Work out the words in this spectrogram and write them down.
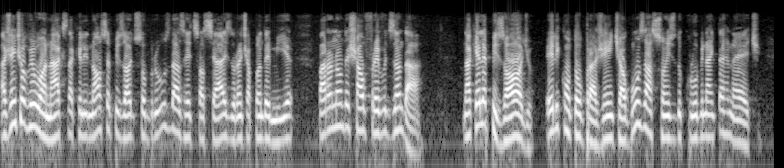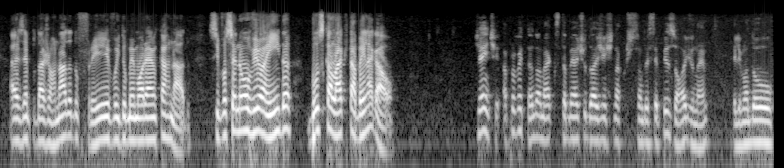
A gente ouviu o Anax naquele nosso episódio sobre o uso das redes sociais durante a pandemia para não deixar o frevo desandar. Naquele episódio, ele contou pra gente algumas ações do clube na internet, a exemplo da Jornada do Frevo e do Memorial Encarnado. Se você não ouviu ainda, busca lá que tá bem legal. Gente, aproveitando, o Anax também ajudou a gente na construção desse episódio, né? Ele mandou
